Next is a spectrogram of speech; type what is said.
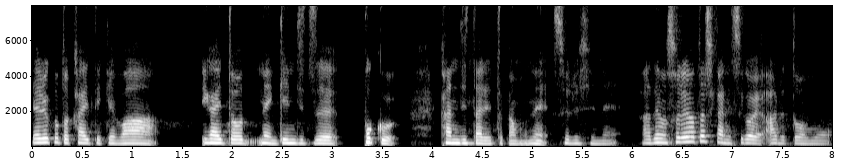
やること書いていけば意外とね現実っぽく感じたりとかもねするしね。あでもそれは確かにすごいあると思う。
